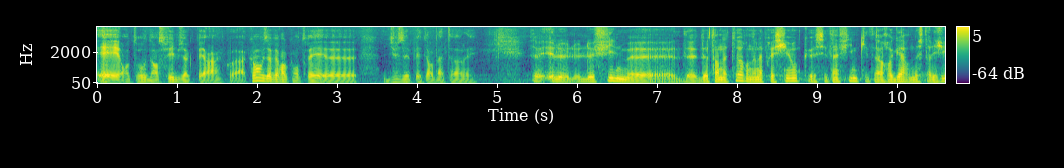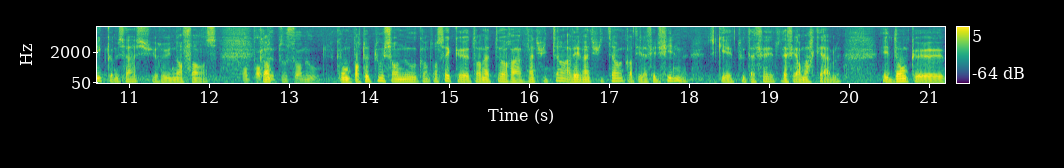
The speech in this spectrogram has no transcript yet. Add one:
et on trouve dans ce film Jacques Perrin. Quoi. Quand vous avez rencontré Giuseppe Tornatore? Le, film euh, de, de Tornator, on a l'impression que c'est un film qui est un regard nostalgique comme ça sur une enfance. On porte tous en nous. Qu'on porte tous en nous. Quand on sait que Tornator a 28 ans, avait 28 ans quand il a fait le film, ce qui est tout à fait, tout à fait remarquable. Et donc, euh,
